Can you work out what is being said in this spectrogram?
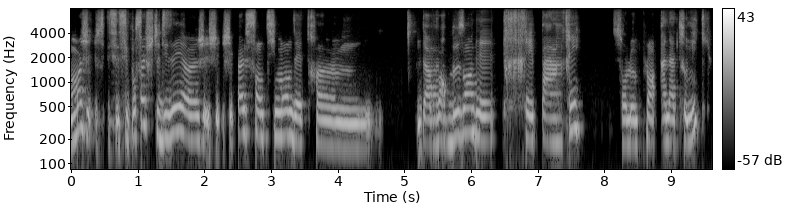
moi, c'est pour ça que je te disais, euh, je n'ai pas le sentiment d'être, euh, d'avoir besoin d'être réparé sur le plan anatomique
